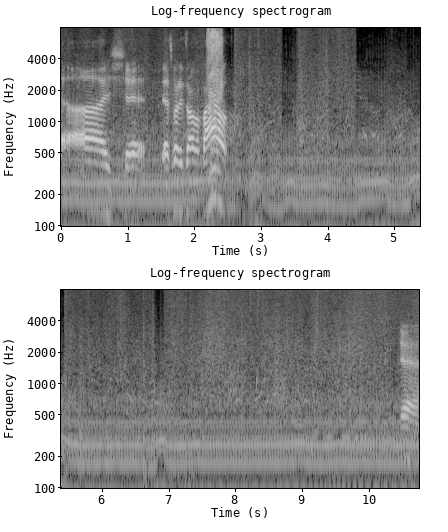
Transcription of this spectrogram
oh shit. That's what it's all about. Yeah.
